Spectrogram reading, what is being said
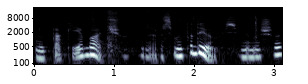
ну так, я бачу. Зараз ми подивимося. Думаю, що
